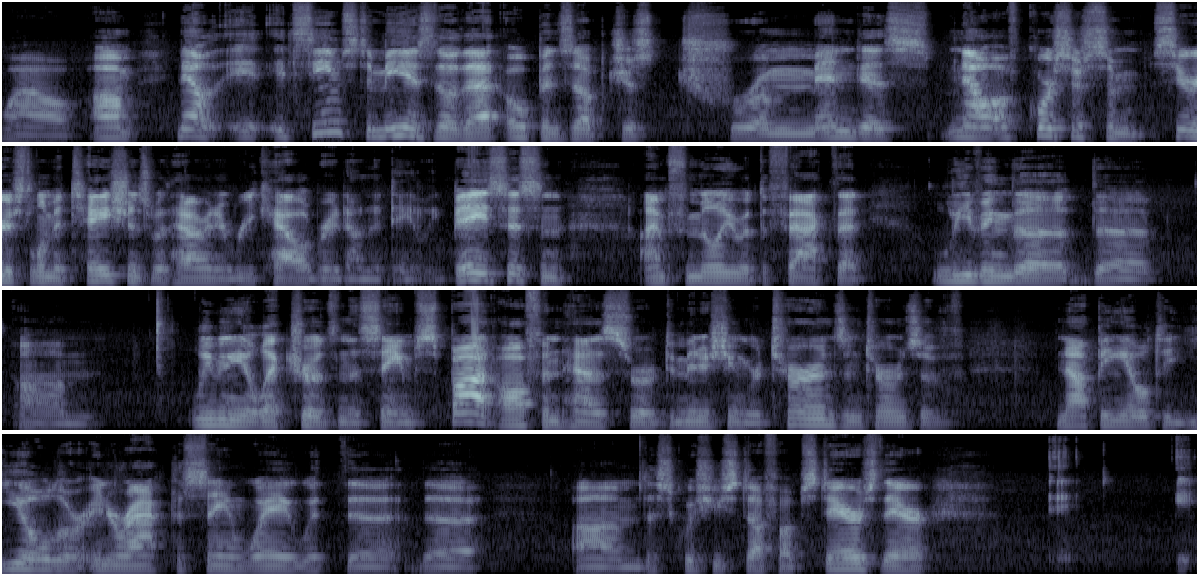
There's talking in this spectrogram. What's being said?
Wow. Um, now, it, it seems to me as though that opens up just tremendous. Now, of course, there's some serious limitations with having to recalibrate on a daily basis, and I'm familiar with the fact that leaving the the um, leaving the electrodes in the same spot often has sort of diminishing returns in terms of not being able to yield or interact the same way with the the um, the squishy stuff upstairs there. It,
